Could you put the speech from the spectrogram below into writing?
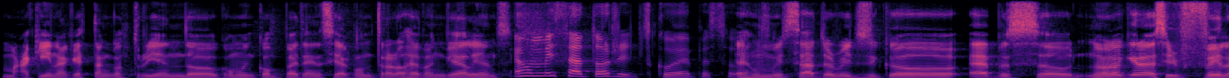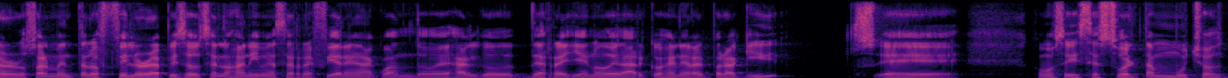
máquina que están construyendo como en competencia contra los Evangelions. Es un Misato Ritsuko episodio. Es un Misato Ritsuko episode. No lo quiero decir filler. Usualmente los filler episodes en los animes se refieren a cuando es algo de relleno del arco general, pero aquí, eh, ¿cómo se dice? Sueltan muchos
